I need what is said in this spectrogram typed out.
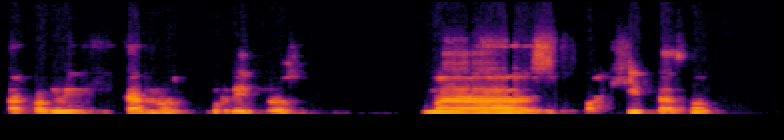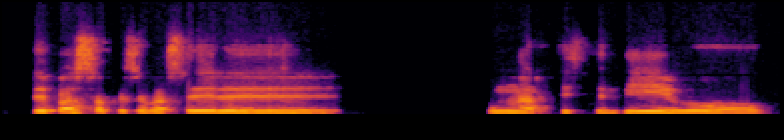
tacos mexicanos, burritos más bajitas, ¿no? De paso que se va a hacer eh, un artista en vivo,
